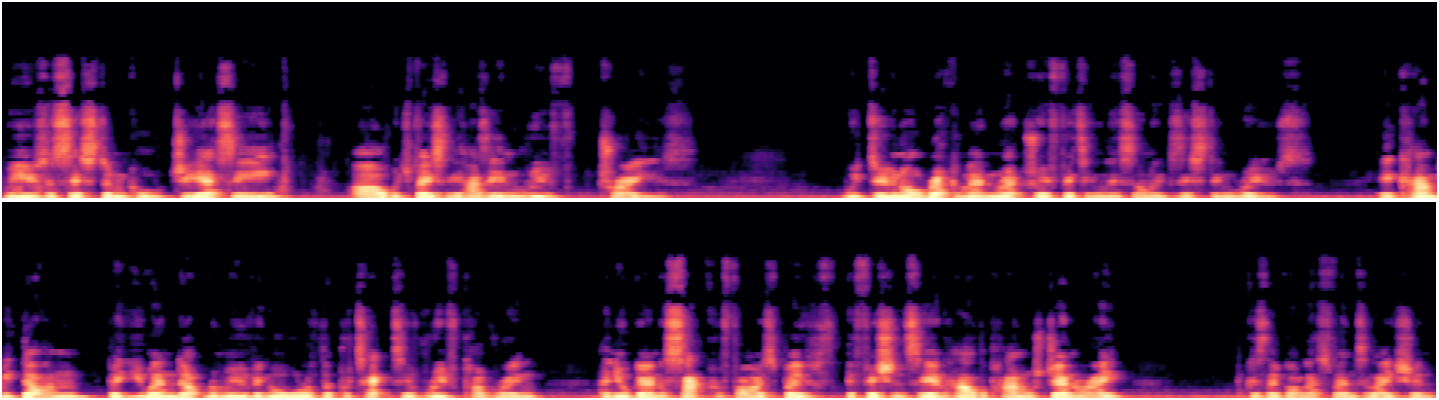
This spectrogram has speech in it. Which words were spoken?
we use a system called GSE, uh, which basically has in-roof trays. We do not recommend retrofitting this on existing roofs. It can be done, but you end up removing all of the protective roof covering and you're going to sacrifice both efficiency and how the panels generate, because they've got less ventilation,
